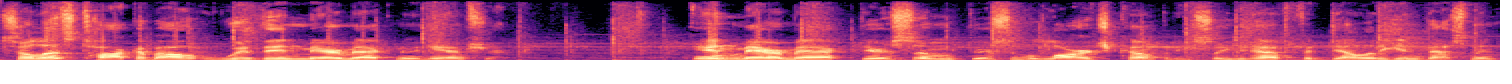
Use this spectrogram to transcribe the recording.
So let's talk about within Merrimack, New Hampshire. In Merrimack, there's some there's some large companies. So you have Fidelity Investment,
